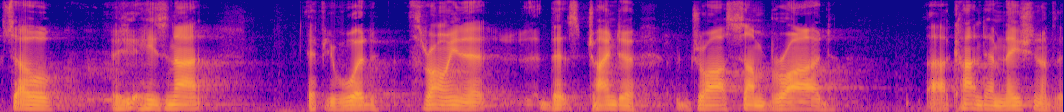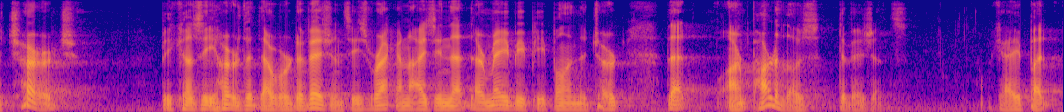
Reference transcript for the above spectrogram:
so He's not, if you would, throwing it that's trying to draw some broad uh, condemnation of the church because he heard that there were divisions. He's recognizing that there may be people in the church that aren't part of those divisions. Okay, but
